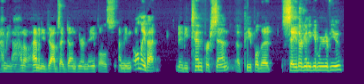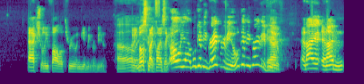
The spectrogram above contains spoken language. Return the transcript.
I mean, I don't know how many jobs I've done here in Naples. I mean, only about maybe 10% of people that say they're going to give me a review actually follow through and give me a review. Oh, I mean, most of my clients like, oh yeah, we'll give you a great review. We'll give you a great review. Yeah. And I and I'm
